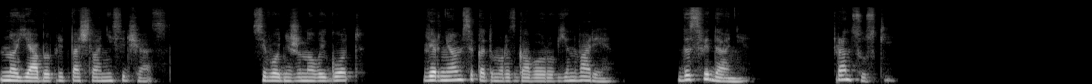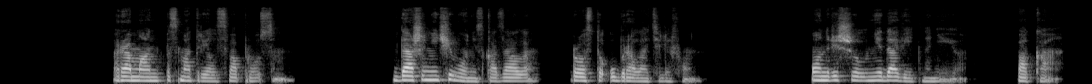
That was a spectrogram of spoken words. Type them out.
но я бы предпочла не сейчас. Сегодня же Новый год. Вернемся к этому разговору в январе. До свидания. Французский. Роман посмотрел с вопросом. Даша ничего не сказала, просто убрала телефон. Он решил не давить на нее. Пока.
